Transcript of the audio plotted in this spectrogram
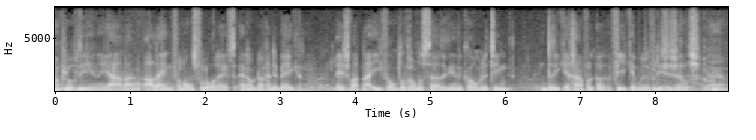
Een ploeg die een jaar lang alleen van ons verloren heeft en ook nog in de beker. Is wat naïef om te veronderstellen dat die in de komende tien drie keer gaan, vier keer moeten verliezen zelfs. Ja.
